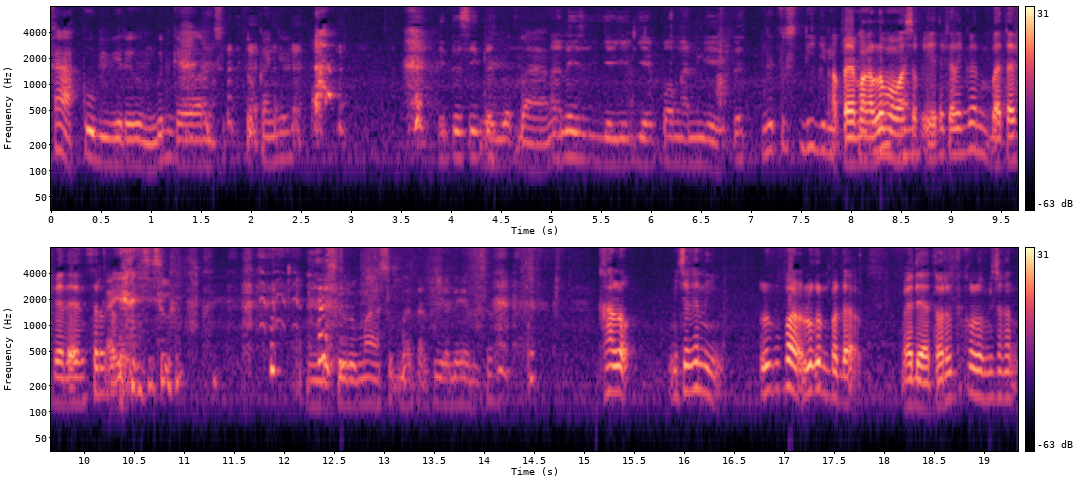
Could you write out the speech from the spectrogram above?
Kaku bibir Unggun kayak orang setruk anjir. Itu sih tuh goblok banget. Aneh jadi jaipongan gitu. Nggak, terus dia jadi apa emang lu mau masuk ini kali Gun? Batavia Dancer kan? Disuruh masuk Batavia Dancer kalau misalkan nih lu lu kan pada mediator itu kalau misalkan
